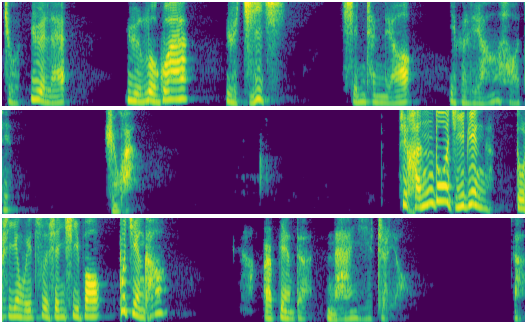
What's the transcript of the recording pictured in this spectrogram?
就越来越乐观、越积极，形成了一个良好的。循环，这很多疾病啊，都是因为自身细胞不健康而变得难以治疗。啊，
